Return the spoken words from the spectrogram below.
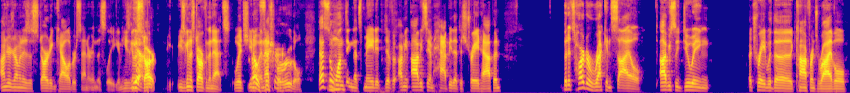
Andre Drummond is a starting caliber center in this league, and he's going to Yeah. start. He's going to start for the Nets, which you know, Oh, and that's sure. brutal. That's the Mhm. one thing that's made it difficult. I mean, obviously, I'm happy that this trade happened, but it's hard to reconcile. Obviously, doing a trade with a conference rival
